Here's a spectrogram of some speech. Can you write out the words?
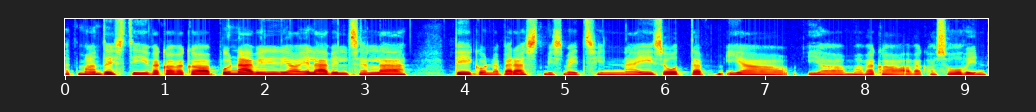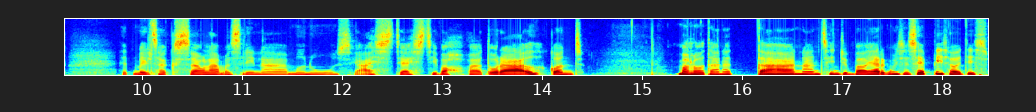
Et ma olen tõesti väga-väga põnevil ja elevil selle teekonna pärast, mis meid siin ees ootab ja, ja ma väga-väga soovin, et meil saaks olema selline mõnus ja hästi-hästi vahva ja tore õhkkond. ma loodan, et näen sind juba järgmises episoodis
